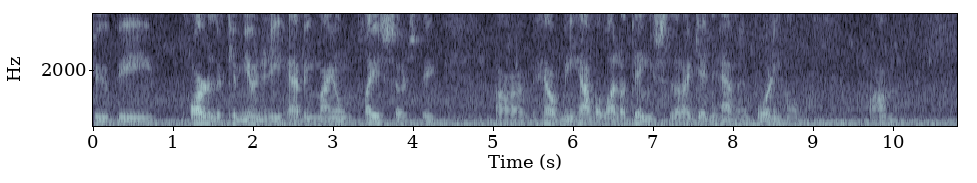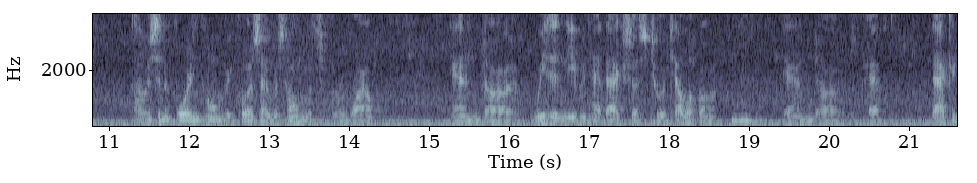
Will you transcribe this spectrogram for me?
to be part of the community, having my own place, so to speak, uh, helped me have a lot of things that I didn't have in a boarding home. Um, I was in a boarding home because I was homeless for a while, and uh, we didn't even have access to a telephone. Mhm. And uh, at, back in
